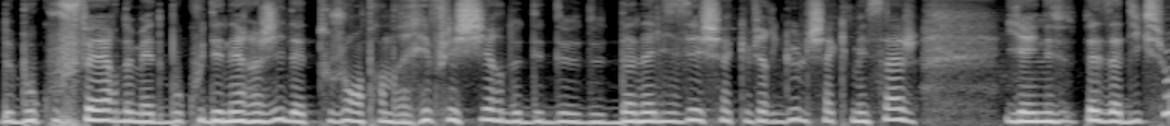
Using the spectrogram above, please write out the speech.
de, beaucoup faire, de mettre beaucoup d'énergie, d'être toujours en train de réfléchir, d'analyser de, chaque virgule, chaque message. Il y a une espèce d'addiction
